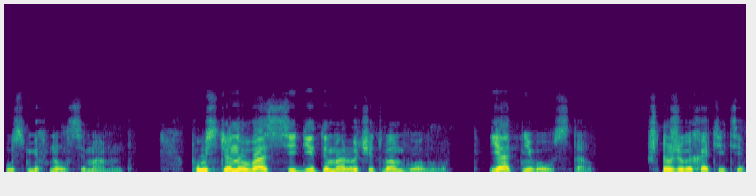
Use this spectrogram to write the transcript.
усмехнулся Мамонт. Пусть он у вас сидит и морочит вам голову. Я от него устал. Что же вы хотите?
